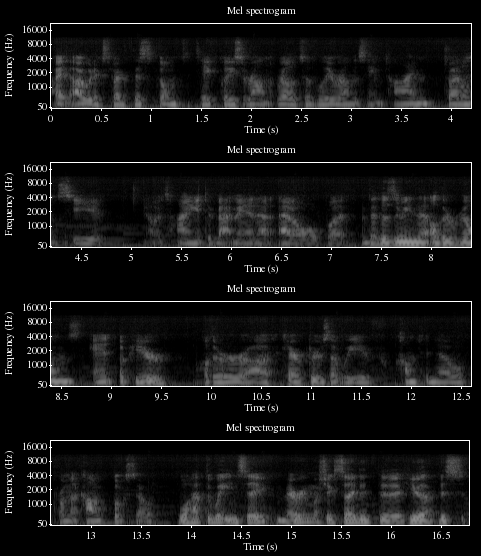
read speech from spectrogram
I, I would expect this film to take place around relatively around the same time. So I don't see it you know, tying it to Batman at, at all. But that doesn't mean that other villains can't appear, other uh, characters that we've come to know from the comic book. So we'll have to wait and see. Very much excited to hear that this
